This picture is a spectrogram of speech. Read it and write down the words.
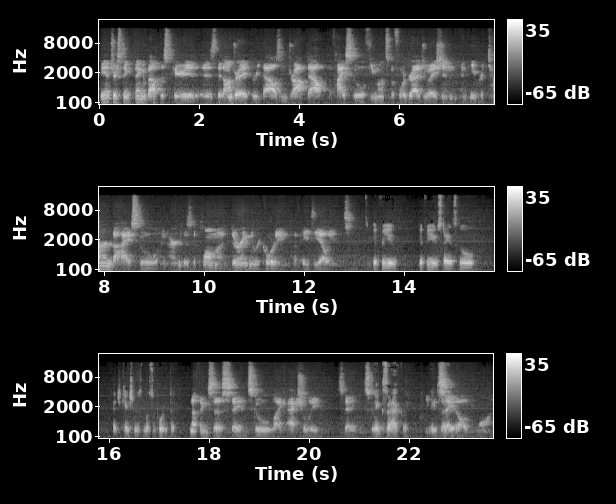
The interesting thing about this period is that Andre 3000 dropped out of high school a few months before graduation, and he returned to high school and earned his diploma during the recording of ATLiens. Good for you. Good for you. Stay in school. Education is the most important thing. Nothing says stay in school like actually stay in school. Exactly. You can say it all you want.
